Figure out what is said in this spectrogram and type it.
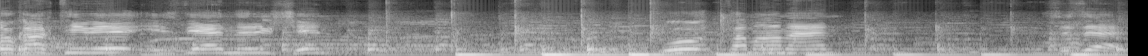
Sokak TV izleyenler için bu tamamen size.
